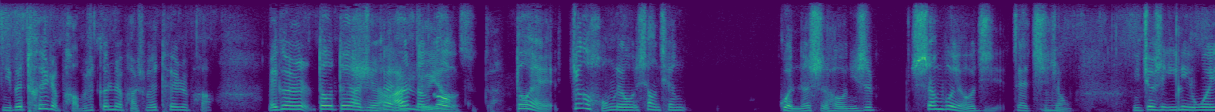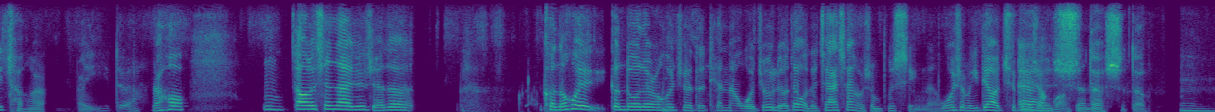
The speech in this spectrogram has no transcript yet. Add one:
你被推着跑，不是跟着跑，是被推着跑。每个人都都要这样，而能够对这个洪流向前滚的时候，你是身不由己在其中，你就是一粒微尘而而已，对吧？然后，嗯，到了现在就觉得，可能会更多的人会觉得，天哪，我就留在我的家乡有什么不行呢？为什么一定要去北上广深？是的，是的，嗯。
